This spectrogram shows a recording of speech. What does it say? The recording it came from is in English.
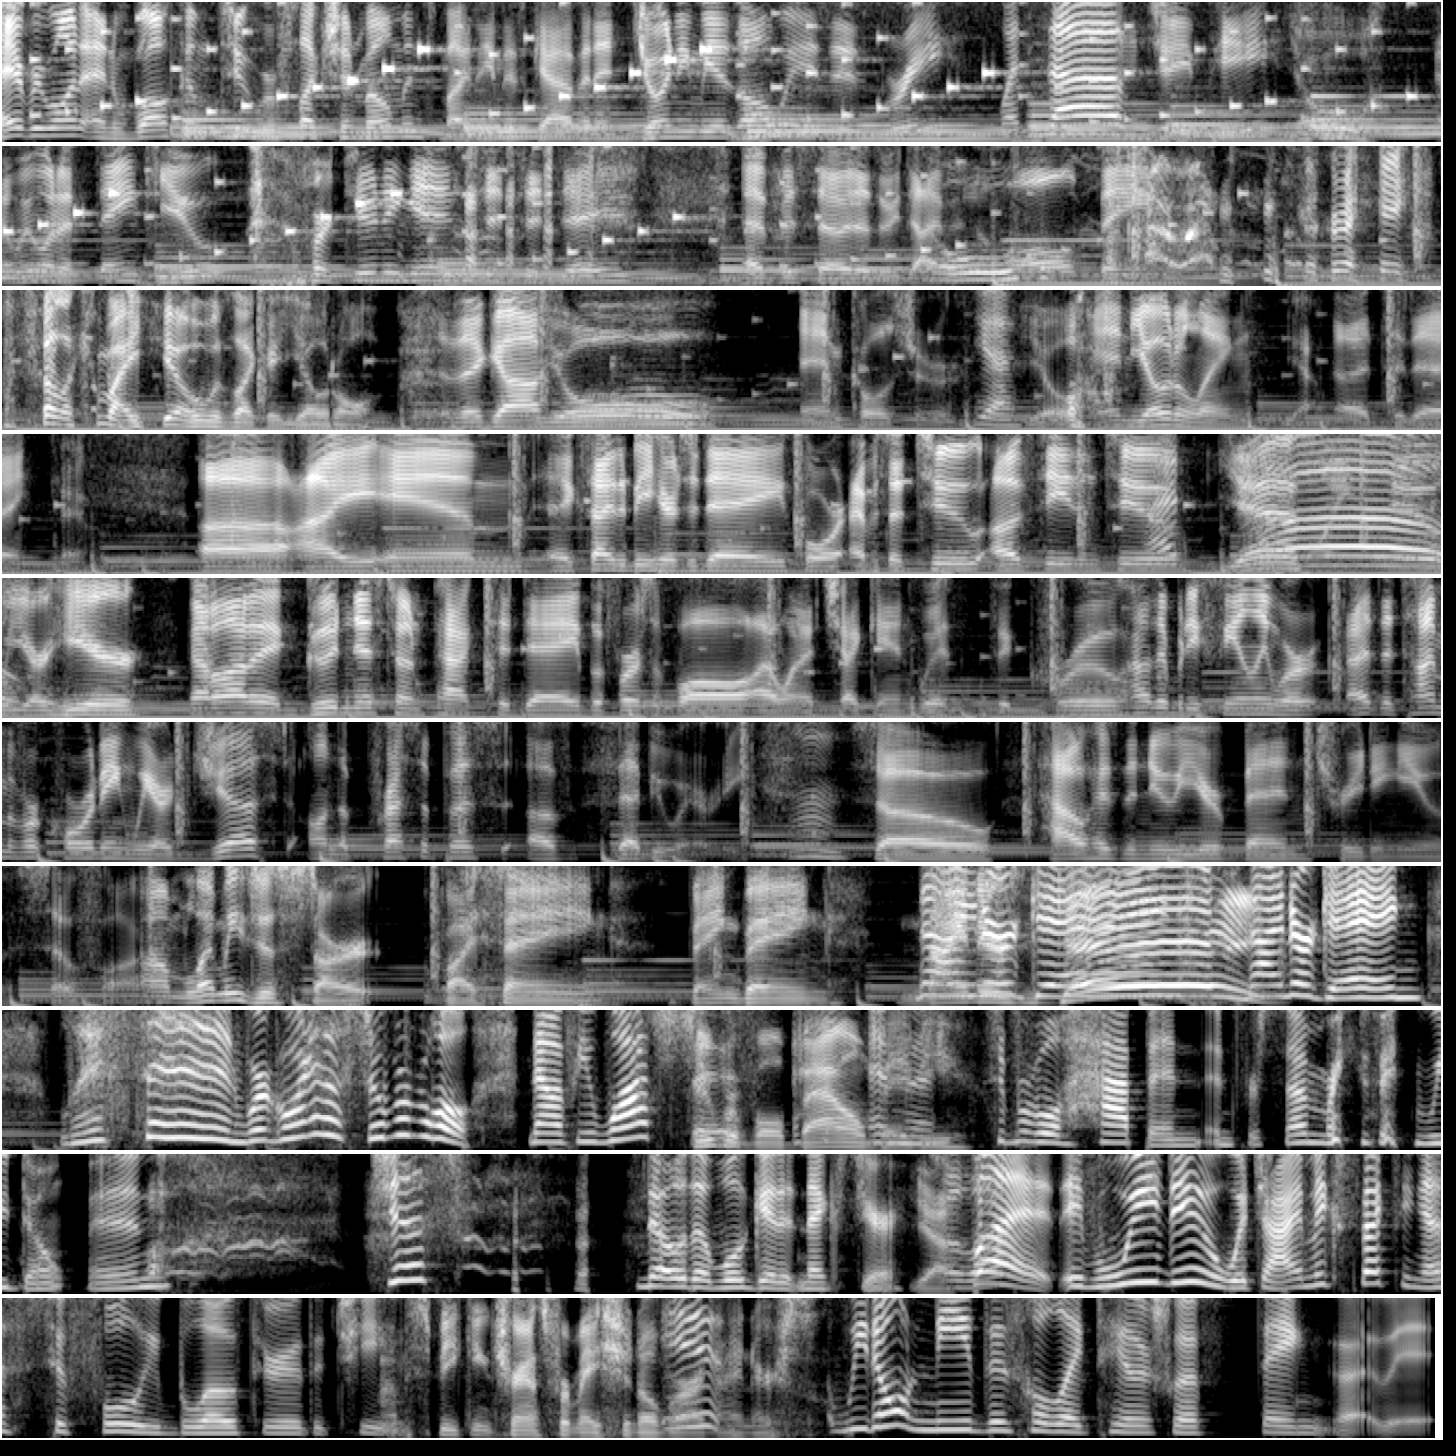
Hey everyone, and welcome to Reflection Moments. My name is Gavin, and joining me as always is Bre What's up? and JP. Yo. And we want to thank you for tuning in to today's episode as we dive into Oh. all things grace, I felt like my yo was like a yodel. the gospel, and culture, Yes. Yo. and yodeling Yeah. uh, today. Okay. Uh, I am excited to be here today for episode two of season 2 Let's Yes. go. We are here. Got a lot of goodness to unpack today, but first of all, I want to check in with the crew. How's everybody feeling? We're at the time of recording, we are just on the precipice of February. Mm. So, how has the new year been treating you so far? Um, let me just start by saying bang bang Niner Niners gang. Day! Niner gang. Listen, we're going to the Super Bowl. Now, if you watch Super this Bowl bound, baby. Super Bowl happened and for some reason we don't win, just know that we'll get it next year. Yeah. But if we do, which I'm expecting us to fully blow through the Chiefs. I'm speaking transformation over our Niners. we don't need this whole like Taylor Swift thing. Uh,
